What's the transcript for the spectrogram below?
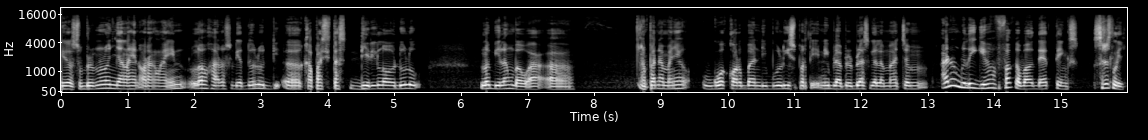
gitu. Sebelum lo nyalahin orang lain lo harus lihat dulu di, uh, kapasitas diri lo dulu. Lo bilang bahwa uh, apa namanya gue korban dibully seperti ini bla bla bla segala macem. I don't really give a fuck about that things. Seriously.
